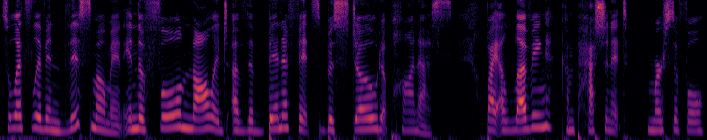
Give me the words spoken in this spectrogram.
So let's live in this moment in the full knowledge of the benefits bestowed upon us by a loving, compassionate, merciful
